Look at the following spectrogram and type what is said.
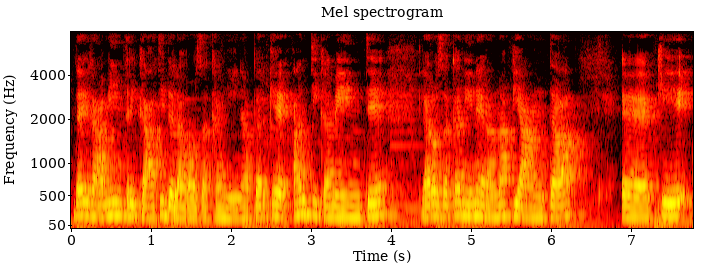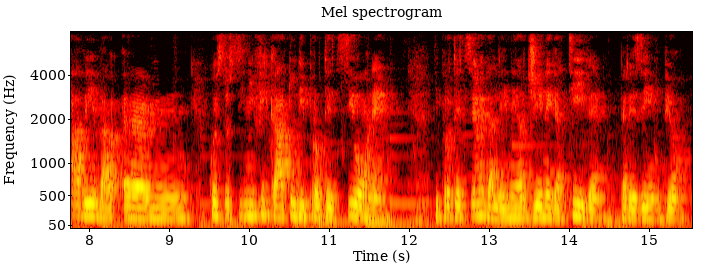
dai rami intricati della rosa canina perché anticamente la rosa canina era una pianta eh, che aveva ehm, questo significato di protezione, di protezione dalle energie negative, per esempio.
